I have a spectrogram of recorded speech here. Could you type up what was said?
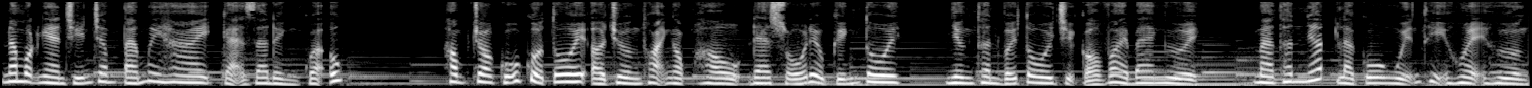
Năm 1982, cả gia đình qua Úc. Học trò cũ của tôi ở trường Thoại Ngọc Hầu đa số đều kính tôi, nhưng thân với tôi chỉ có vài ba người, mà thân nhất là cô Nguyễn Thị Huệ Hường,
